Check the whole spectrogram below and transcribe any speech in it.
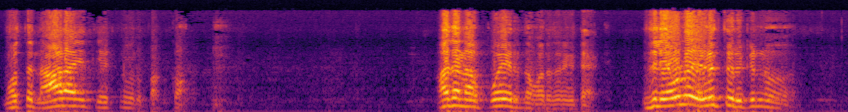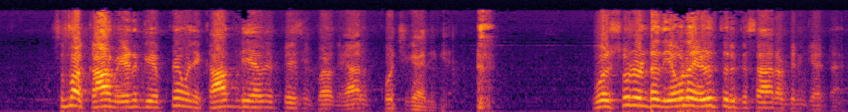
மொத்தம் நாலாயிரத்தி எட்நூறு பக்கம். அதை நான் போயிருந்தேன் ஒருத்தர்கிட்ட. இதுல எவ்வளவு எழுத்து இருக்குன்னு சும்மா காம் எனக்கு எப்பயும் கொஞ்சம் காமெடியாவே பேசி பாருங்க யாரும் கோச்சிக்காதீங்க. ஒரு ஸ்டூடெண்ட் எவ்வளவு எழுத்து இருக்கு சார் அப்படின்னு கேட்டேன்.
